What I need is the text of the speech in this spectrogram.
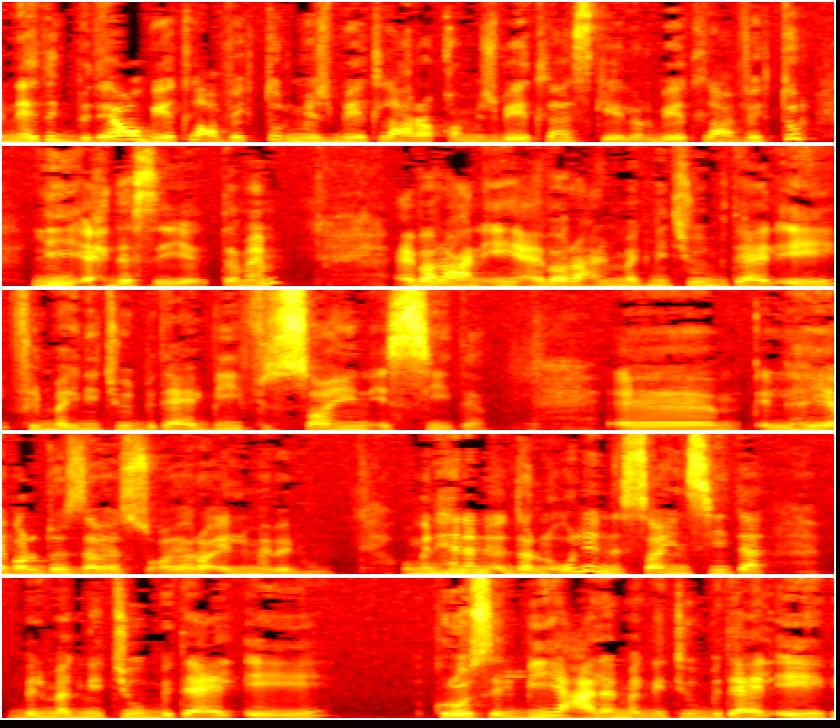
الناتج بتاعه بيطلع vector مش بيطلع رقم مش بيطلع scalar بيطلع vector ليه احداثيات تمام؟ عبارة عن إيه؟ عبارة عن ال magnitude بتاع ال A في ال magnitude بتاع ال B في ال sine ال theta آه اللي هي برضو الزاوية الصغيرة اللي ما بينهم. ومن هنا نقدر نقول إن ال sine theta بال magnitude بتاع ال A cross ال B على ال magnitude بتاع ال A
